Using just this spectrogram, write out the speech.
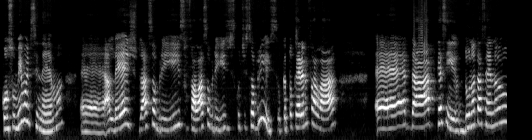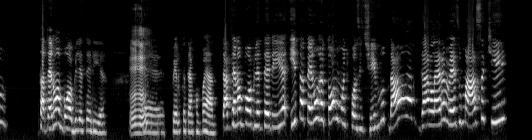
consumir muito cinema, é, a ler, estudar sobre isso, falar sobre isso, discutir sobre isso. O que eu tô querendo falar é da. Porque assim, Duna tá sendo. tá tendo uma boa bilheteria, Uhum. pelo que eu tenho acompanhado. Tá tendo uma boa bilheteria e tá tendo um retorno muito positivo da galera mesmo massa que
